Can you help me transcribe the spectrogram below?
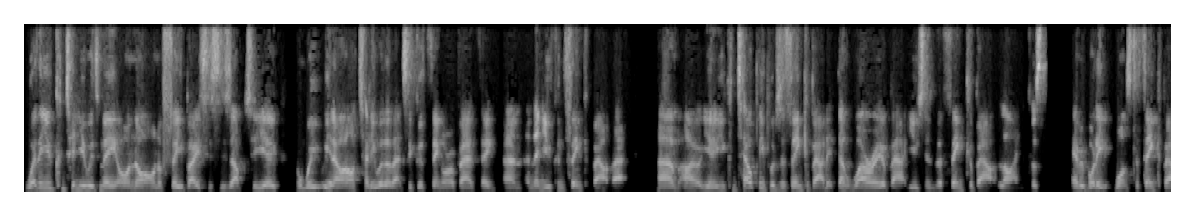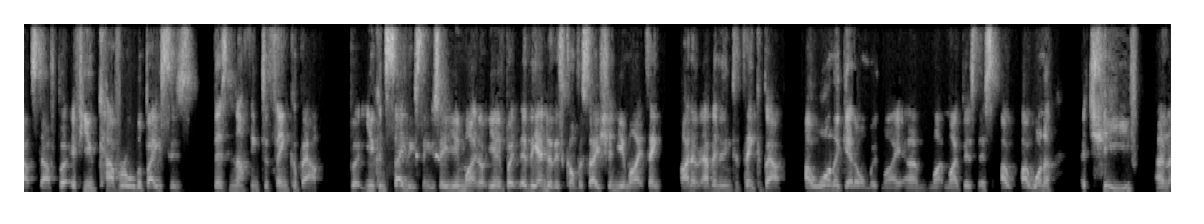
Whether you continue with me or not on a fee basis is up to you. And we, you know, I'll tell you whether that's a good thing or a bad thing. And, and then you can think about that. Um, I, you know, you can tell people to think about it. Don't worry about using the think about line because everybody wants to think about stuff. But if you cover all the bases, there's nothing to think about. But you can say these things. So you might not, you know, but at the end of this conversation, you might think, I don't have anything to think about. I want to get on with my, um, my, my business. I, I want to achieve and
